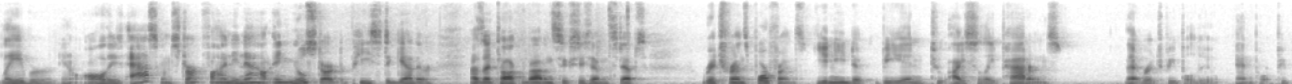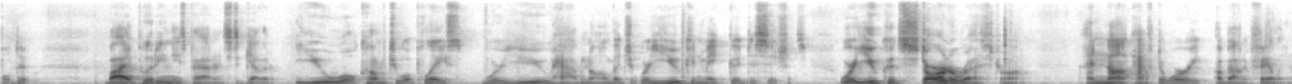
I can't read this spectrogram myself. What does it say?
Labor, you know, all these. Ask them. Start finding out, and you'll start to piece together. As I talk about in 67 Steps, rich friends, poor friends. You need to be in to isolate patterns that rich people do and poor people do. By putting these patterns together, you will come to a place where you have knowledge, where you can make good decisions, where you could start a restaurant and not have to worry about it failing.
